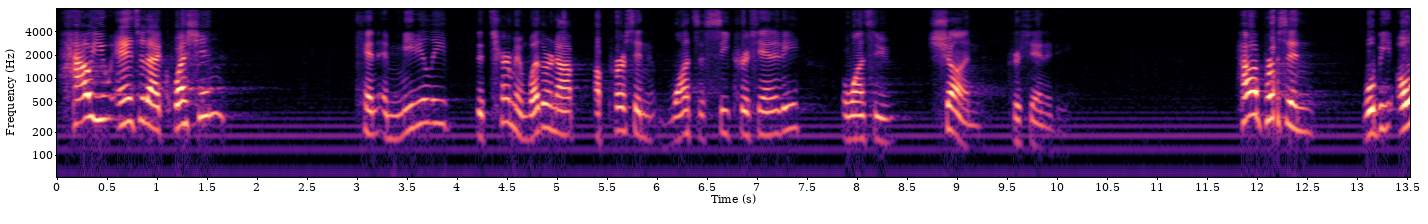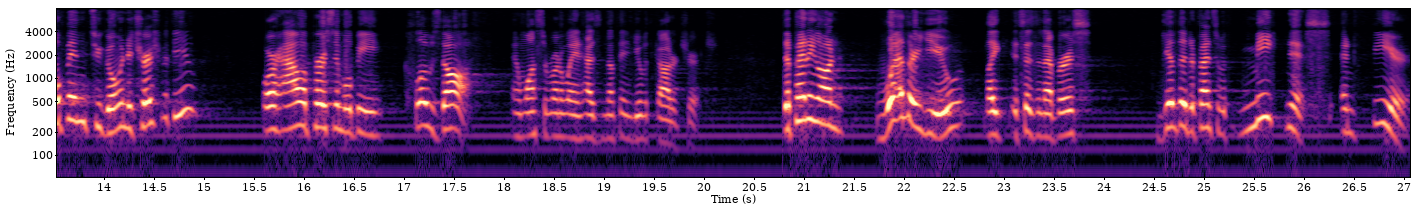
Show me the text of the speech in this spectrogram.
how you answer that question can immediately determine whether or not a person wants to see Christianity or wants to shun Christianity. How a person will be open to going to church with you or how a person will be closed off and wants to run away and has nothing to do with God or church. Depending on whether you, like it says in that verse, give the defense with meekness and fear,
